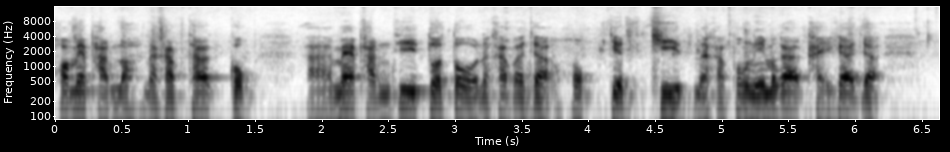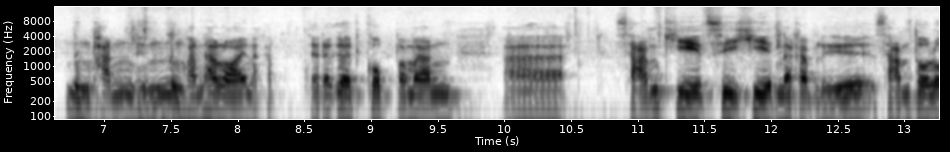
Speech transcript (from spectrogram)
พ่อแม่พันธุ์เนาะนะครับถ้ากบอ่าแม่พันธุ์ที่ตัวโตนะครับอาจจะ 6 7 ขีดนะครับพวกนี้มันก็ไข่ก็อาจจะ 1,000ถึง1,500นะครับแต่ถ้าเกิดกบประมาณ อ่าสามขีดสี่ขีดนะครับหรือ 3 ตัวโล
